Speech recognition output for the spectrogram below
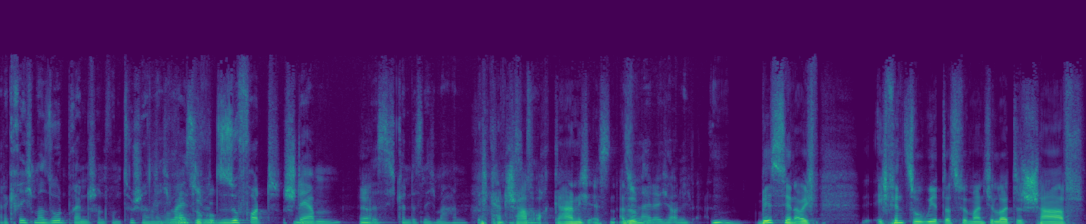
Da kriege ich mal Sodbrennen schon vom Zuschauen. Ich weiß, ich würde Zugucken. sofort sterben. Ja. Das, ich könnte das nicht machen. Ich kann scharf auch gar nicht essen. Also Leider ich auch nicht. ein bisschen, aber ich, ich finde es so weird, dass für manche Leute scharf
